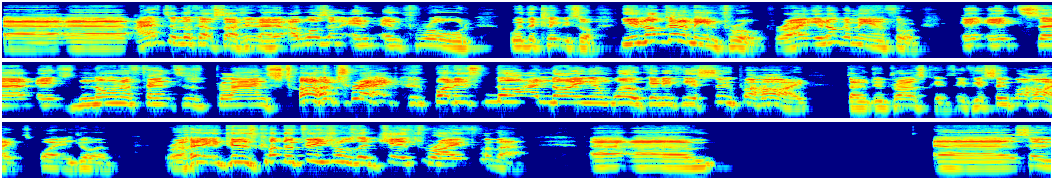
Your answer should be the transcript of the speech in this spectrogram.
uh, uh, I have to look up Star Trek. I wasn't enthralled with the clip we saw. You're not going to be enthralled, right? You're not going to be enthralled. It, it's uh, it's non-offensive, bland Star Trek, but it's not annoying and woke. And if you're super high, don't do drugs, kids. If you're super high, it's quite enjoyable, right? Because the visuals are just right for that. Uh, um, uh, so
